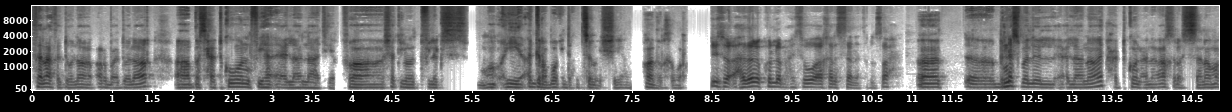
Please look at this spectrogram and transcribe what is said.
3 دولار 4 دولار آه بس حتكون فيها إعلانات يعني فشكله نتفليكس م- هي أقرب واحدة حتسوي الشيء يعني. هذا الخبر هذول كلهم حيسووا آخر السنة ترى صح؟ آه آه بالنسبة للإعلانات حتكون على آخر السنة ما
